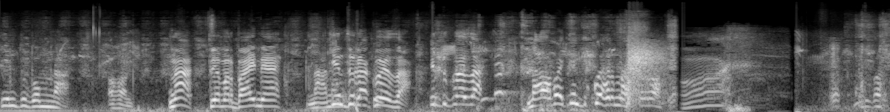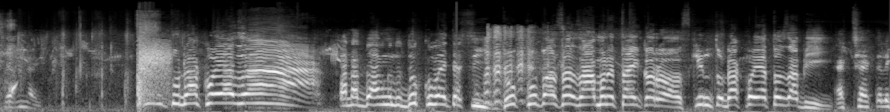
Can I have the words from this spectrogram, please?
কিন্তু কম না। এখন না তুই আমার ভাই না। না, না, কিন্তু ডাকয়ে যা। কিন্তু কয়ে যা। না ভাই কিন্তু কয়ার না কিন্তু ডাকয়ে যা। ভাই আমি কিন্তু দুঃখ পাইতেছি। দুঃখ পাশা যা মানে তাই করস কিন্তু ডাকয়ে এত যাবি। আচ্ছা তাহলে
